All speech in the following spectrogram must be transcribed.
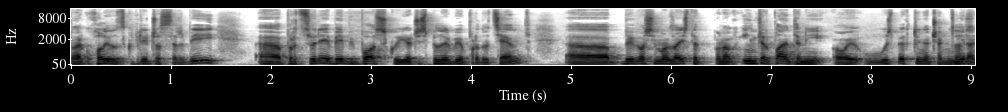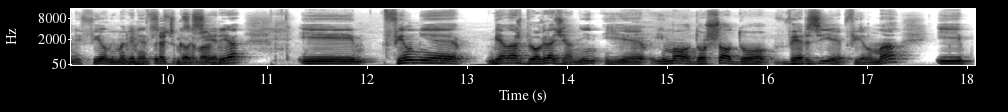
onako hollywoodsku priču o Srbiji, uh, procurio je Baby Boss koji je oči Spielberg bio producent. Uh, Baby Boss imao zaista onako interplanetarni ovaj, uspeh, to je inače animirani film, ima ga mhm, Netflix kao serija. I film je, jedan naš Beograđanin je imao, došao do verzije filma i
